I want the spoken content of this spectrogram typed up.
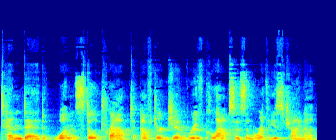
10 dead, one still trapped after gym roof collapses in northeast China.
